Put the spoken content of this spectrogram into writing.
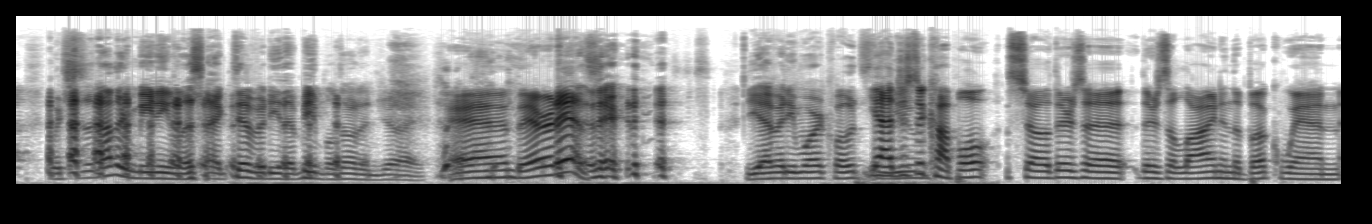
which is another meaningless activity that people don't enjoy. and there it is. there it is. Do you have any more quotes? Yeah, just a couple. So there's a there's a line in the book when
